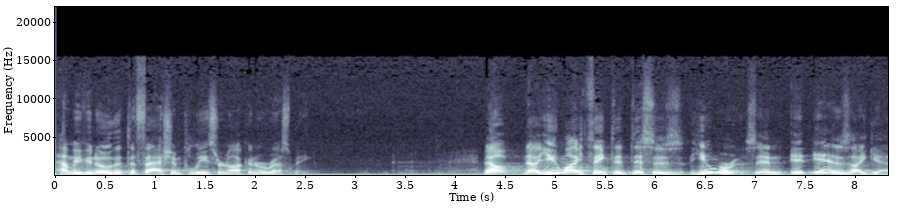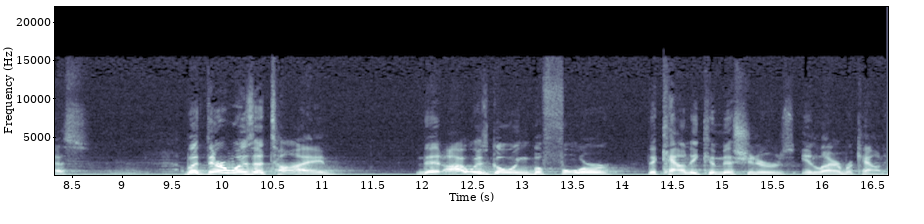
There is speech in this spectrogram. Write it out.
how many of you know that the fashion police are not going to arrest me? Now, now you might think that this is humorous, and it is, I guess. But there was a time that I was going before the county commissioners in Larimer County.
